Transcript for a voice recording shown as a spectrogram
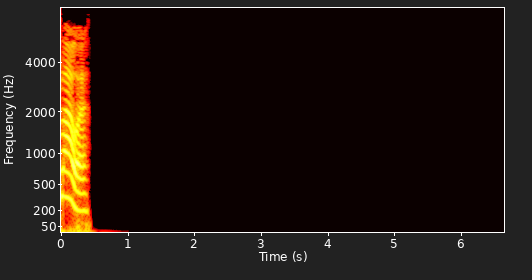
flower.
